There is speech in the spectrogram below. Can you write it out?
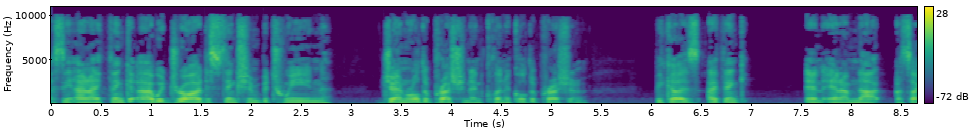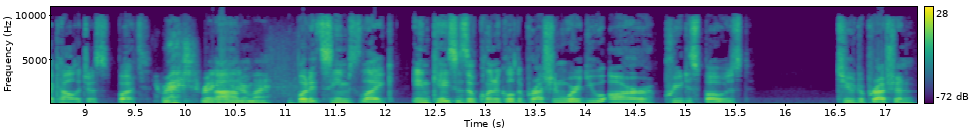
See, and I think I would draw a distinction between general depression and clinical depression because I think, and and I'm not a psychologist, but right, right, um, neither am I. But it seems like in cases of clinical depression where you are predisposed to depression,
